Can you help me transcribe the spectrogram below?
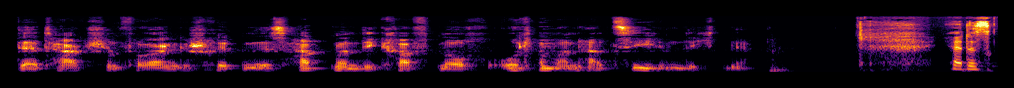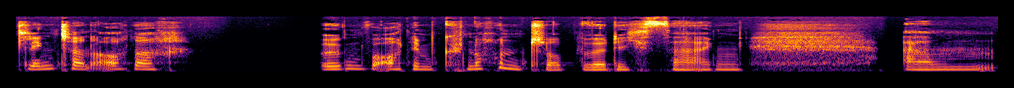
der Tag schon vorangeschritten ist, hat man die Kraft noch oder man hat sie eben nicht mehr. Ja, das klingt schon auch nach irgendwo auch einem Knochenjob, würde ich sagen. Ähm,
